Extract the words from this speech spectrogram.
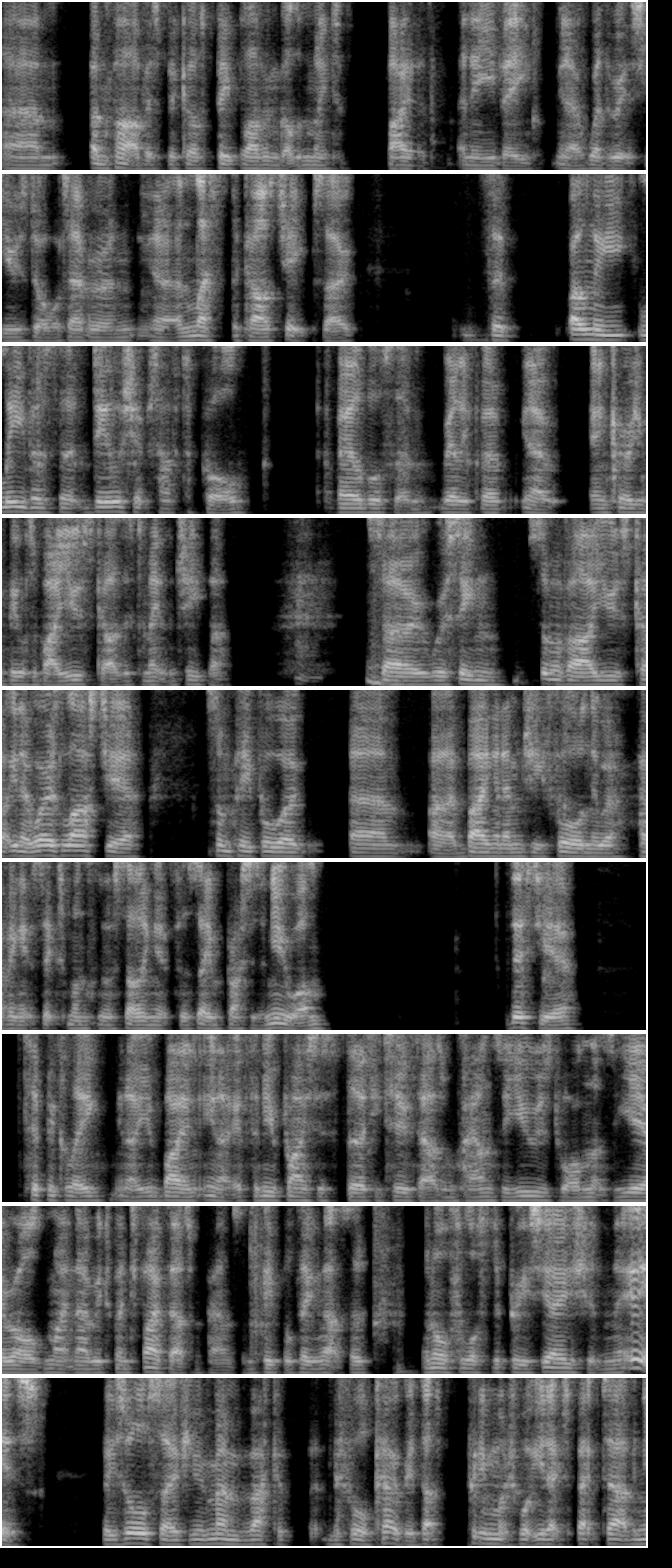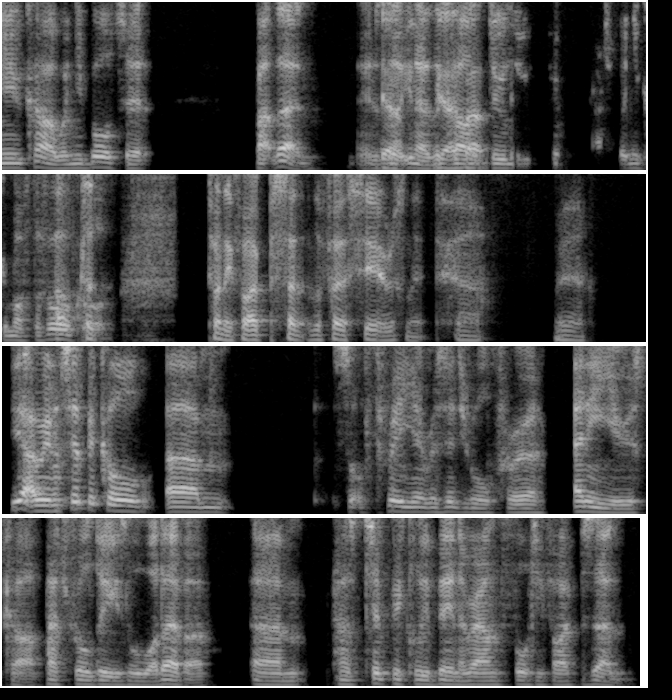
um, and part of it's because people haven't got the money to buy an EV, you know, whether it's used or whatever, and you know, unless the car's cheap. So the only levers that dealerships have to pull available to them, really, for you know, encouraging people to buy used cars, is to make them cheaper. So we've seen some of our used car, you know, whereas last year some people were um, I don't know, buying an MG4 and they were having it six months and were selling it for the same price as a new one. This year, typically, you know, you're buying, you know, if the new price is thirty-two thousand pounds, a used one that's a year old might now be twenty-five thousand pounds, and people think that's a, an awful lot of depreciation, and it is. But it's also, if you remember back before COVID, that's pretty much what you'd expect out of a new car when you bought it back then. Is Yeah, that you know the yeah, cars do lose when you come off the forecourt. To twenty-five percent of the first year, isn't it? Yeah, yeah. Yeah, I mean, a typical um, sort of three-year residual for a, any used car, petrol, diesel, whatever, um, has typically been around forty-five percent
